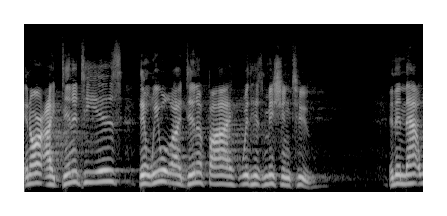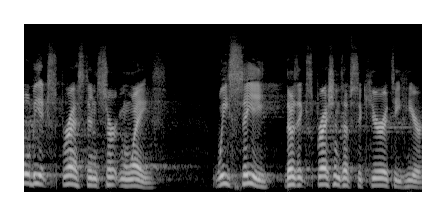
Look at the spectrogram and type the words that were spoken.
and our identity is, then we will identify with his mission too. And then that will be expressed in certain ways. We see those expressions of security here.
